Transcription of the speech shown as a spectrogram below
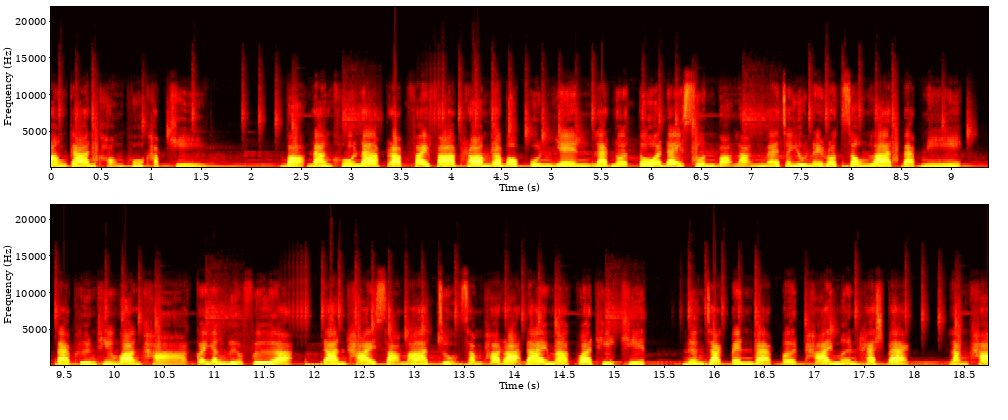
ต้องการของผู้ขับขี่ เบาะนั่งคู่หน้าปรับไฟฟ้าพร้อมระบบอุ่นเย็น และนวดตัวได้ส่วนเบาะหลังแม้จะอยู่ในรถทรงลาดแบบนี้ แต่พื้นที่วางขาก็ยังเหลือเฟือ ด้านท้ายสามารถจุสัมภาระได้มากกว่าที่คิด เนื่องจากเป็นแบบเปิดท้ายเหมือนแฮชแบ็กหลังคา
